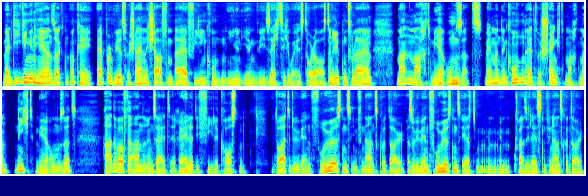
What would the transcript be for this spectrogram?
weil die gingen her und sagten, okay, Apple wird es wahrscheinlich schaffen, bei vielen Kunden ihnen irgendwie 60 US-Dollar aus den Rippen zu leiern. Man macht mehr Umsatz. Wenn man den Kunden etwas schenkt, macht man nicht mehr Umsatz, hat aber auf der anderen Seite relativ viele Kosten. Bedeutet, wir werden frühestens im Finanzquartal, also wir werden frühestens erst im, im, im quasi letzten Finanzquartal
